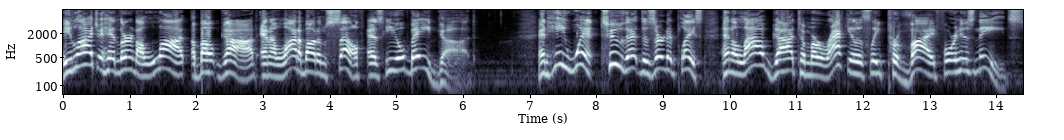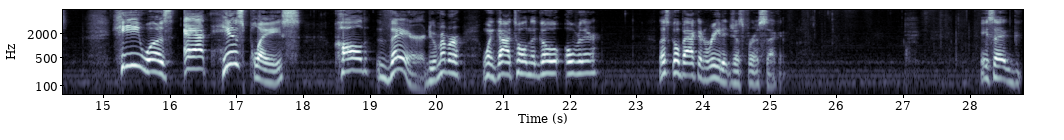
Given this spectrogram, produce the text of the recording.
Elijah had learned a lot about God and a lot about himself as he obeyed God. And he went to that deserted place and allowed God to miraculously provide for his needs. He was at his place called there. Do you remember when God told him to go over there? Let's go back and read it just for a second. He said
